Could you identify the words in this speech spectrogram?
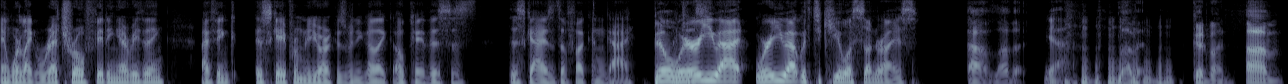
and we're like retrofitting everything, I think Escape from New York is when you go like, okay, this is this guy is the fucking guy. Bill, I where are you at? Where are you at with Tequila Sunrise? Oh, love it. Yeah. Love it. Good one. Um,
